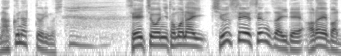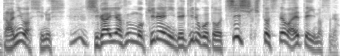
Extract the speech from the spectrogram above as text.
なくなっておりました成長に伴い中性洗剤で洗えばダニは死ぬし、死骸や糞もきれいにできることを知識としては得ていますが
